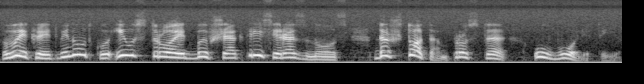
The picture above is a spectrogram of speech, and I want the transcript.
выкроет минутку и устроит бывшей актрисе разнос. Да что там, просто уволит ее.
